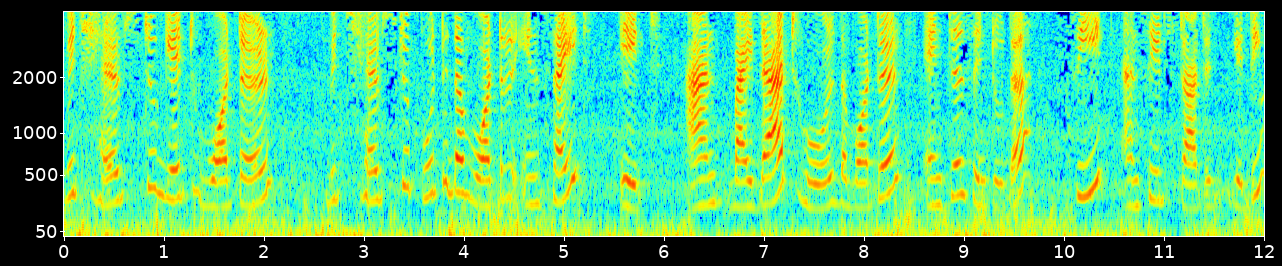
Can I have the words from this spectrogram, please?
which helps to get water which helps to put the water inside it and by that hole the water enters into the seed and seed started getting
